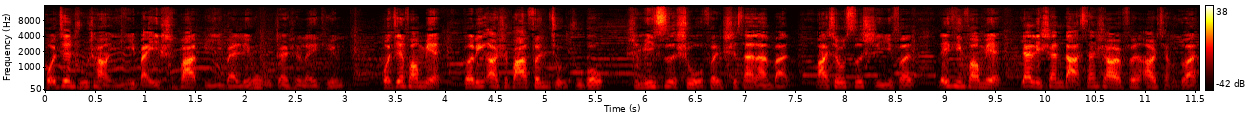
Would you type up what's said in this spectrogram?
火箭主场以一百一十八比一百零五战胜雷霆。火箭方面，格林二十八分九助攻，史密斯十五分十三篮板，马修斯十一分。雷霆方面，亚历山大三十二分二抢断，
